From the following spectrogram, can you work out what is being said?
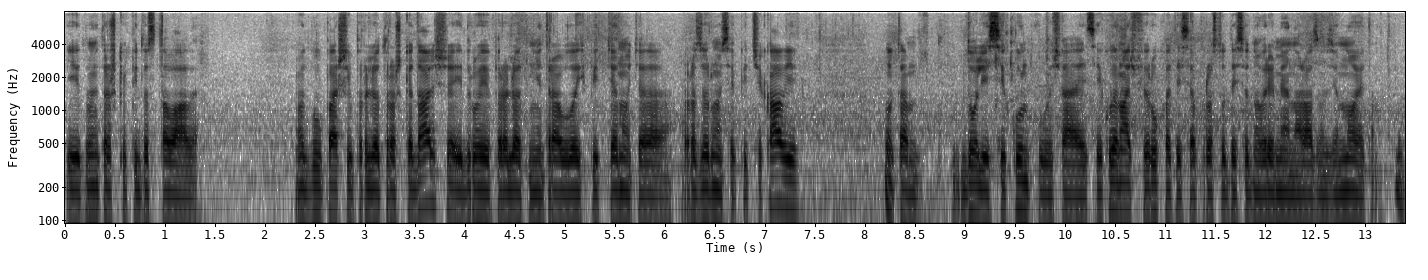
і вони трошки підоставали. От був перший прильот трошки далі, і другий прильот мені треба було їх підтягнути, я розвернувся, підчекав їх. Ну там долі секунд, виходить. І коли почав рухатися, просто десь одновременно разом зі мною. Там, ну,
